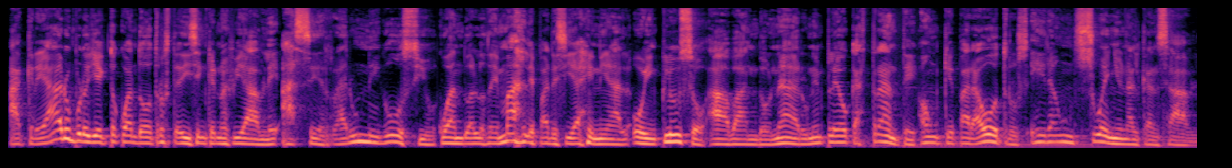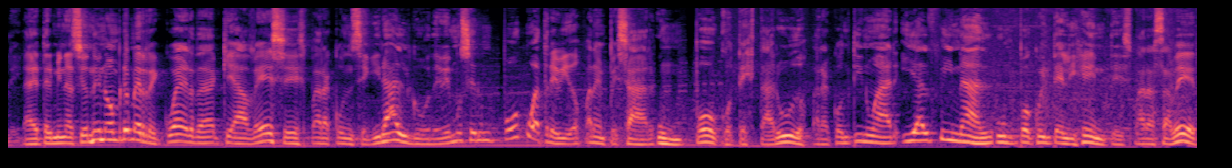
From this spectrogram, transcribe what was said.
a crear un proyecto cuando otros te dicen que no es viable, a cerrar un negocio cuando a los demás les parecía genial o incluso a abandonar un empleo castrante, aunque para otros era un sueño inalcanzable. La determinación de un hombre me recuerda que a veces para conseguir algo debemos ser un poco atrevidos para empezar, un poco testarudos para continuar y al final un poco inteligentes para saber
